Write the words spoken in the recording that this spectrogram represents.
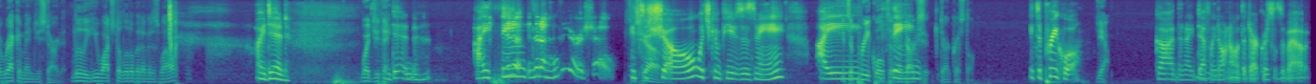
I recommend you start it. Lily, you watched a little bit of it as well. I did. What'd you think? I did. I Is it, think a, is it a movie or a show? it's a show, which confuses me. I It's a prequel to think the Dark Dark Crystal. It's a prequel. Yeah. God, then I definitely hmm. don't know what the Dark Crystal's about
